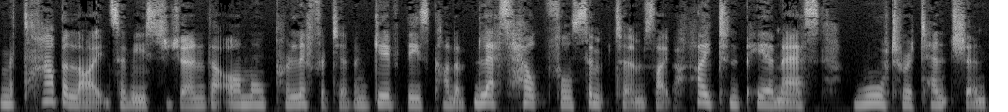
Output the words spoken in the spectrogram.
metabolites of estrogen that are more proliferative and give these kind of less helpful symptoms like heightened PMS, water retention,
